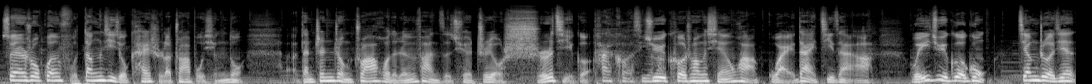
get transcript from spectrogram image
虽然说官府当即就开始了抓捕行动，呃，但真正抓获的人贩子却只有十几个。太可惜了据。客窗闲话拐带记载啊，围据各供，江浙间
